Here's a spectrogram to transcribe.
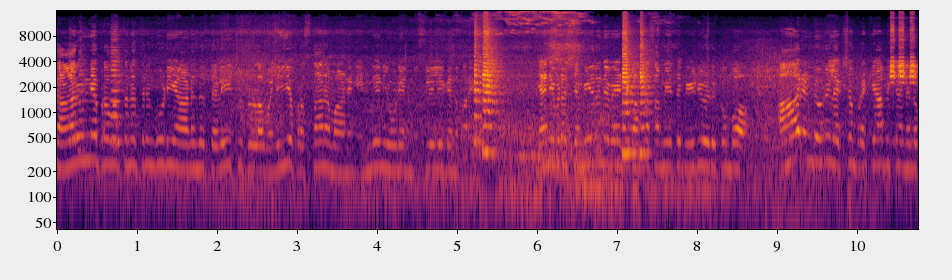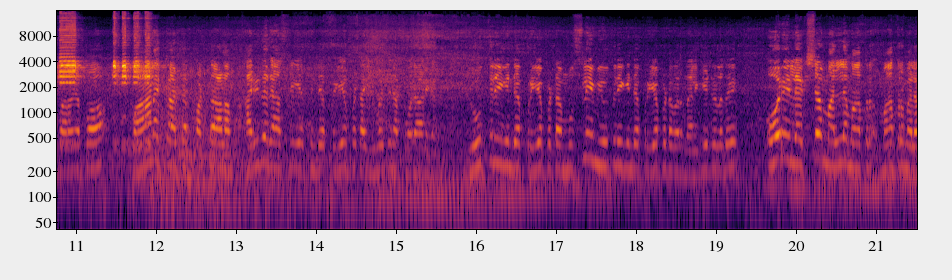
കാരുണ്യ പ്രവർത്തനത്തിനും കൂടിയാണെന്ന് തെളിയിച്ചിട്ടുള്ള വലിയ പ്രസ്ഥാനമാണ് ഇന്ത്യൻ യൂണിയൻ മുസ്ലിം ലീഗ് എന്ന് പറയുന്നത്. ഞാനിവിടെ ഷമീറിന് വേണ്ടി വന്ന സമയത്ത് വീഡിയോ എടുക്കുമ്പോൾ ആരുണ്ട് ഒരു ലക്ഷം പ്രഖ്യാപിക്കാൻ എന്ന് പറഞ്ഞപ്പോൾ പാണക്കാട്ട് പട്ടാളം ഹരിത രാഷ്ട്രീയത്തിന്റെ പ്രിയപ്പെട്ട യുവജന പോരാളികൾ. യൂത്ത് ലീഗിന്റെ പ്രിയപ്പെട്ട മുസ്ലിം യൂത്ത് ലീഗിന്റെ പ്രിയപ്പെട്ടവർ നൽകിയിട്ടുള്ളത് ഒരു ലക്ഷം അല്ല മാത്രം മാത്രമല്ല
